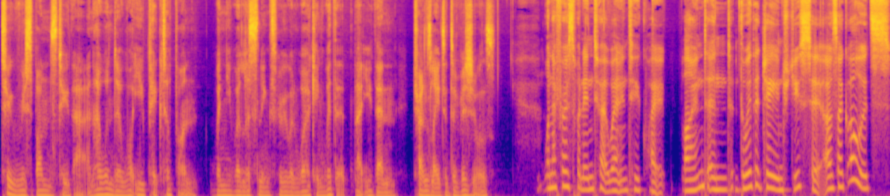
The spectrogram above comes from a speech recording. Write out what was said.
to respond to that. And I wonder what you picked up on when you were listening through and working with it that you then translated to visuals. When I first went into it, I went into quite blind, and the way that Jay introduced it, I was like, oh, it's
